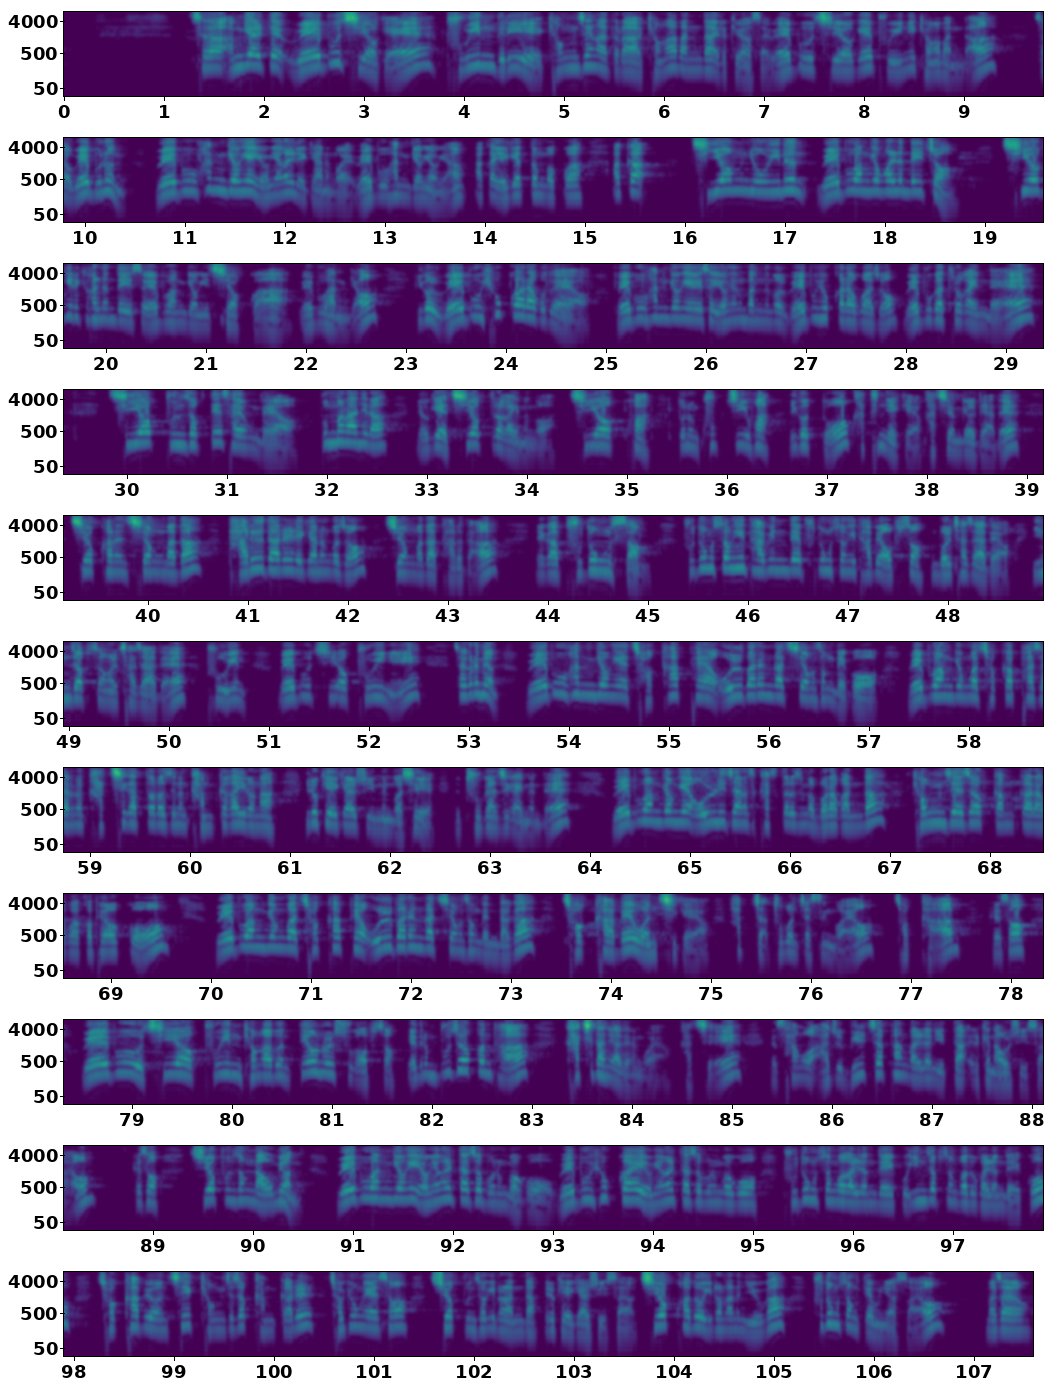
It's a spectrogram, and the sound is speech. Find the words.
자, 암기할 때 외부 지역에 부인들이 경쟁하더라, 경합한다 이렇게 외웠어요. 외부 지역의 부인이 경합한다. 자, 외부는 외부 환경의 영향을 얘기하는 거예요. 외부 환경 영향. 아까 얘기했던 것과 아까 지역 요인은 외부 환경 관련돼 있죠. 지역이 이렇게 관련돼 있어. 외부 환경이 지역과 외부 환경. 이걸 외부 효과라고도 해요. 외부 환경에 의해서 영향받는 걸 외부 효과라고 하죠. 외부가 들어가 있네. 지역 분석 때 사용돼요. 뿐만 아니라 여기에 지역 들어가 있는 거. 지역화 또는 국지화 이것도 같은 얘기예요. 같이 연결돼야 돼. 지역화는 지역마다 다르다를 얘기하는 거죠. 지역마다 다르다. 얘가 부동성. 부동성이 답인데 부동성이 답에 없어. 뭘 찾아야 돼요? 인접성을 찾아야 돼. 부인. 외부 지역 부인이 자 그러면 외부 환경에 적합해야 올바른 가치 형성되고 외부 환경과 적합하지 않으면 가치가 떨어지는 감가가 일어나 이렇게 얘기할 수 있는 것이 두 가지가 있는데 외부 환경에 어울리지 않아서 가치 떨어지는 걸 뭐라고 한다? 경제적 감가라고 아까 배웠고 외부 환경과 적합해야 올바른 가치 형성된다가 적합의 원칙이에요. 합자 두 번째 쓴 거예요. 적합. 그래서 외부, 지역, 부인, 경합은 떼어놓을 수가 없어. 얘들은 무조건 다 같이 다녀야 되는 거예요 같이. 상호 아주 밀접한 관련이 있다. 이렇게 나올 수 있어요. 그래서 지역 분석 나오면 외부 환경의 영향을 따져보는 거고 외부 효과의 영향을 따져보는 거고 부동성과 관련돼 있고 인접성과도 관련돼 있고 적합의 원칙, 경제적 감가를 적용해서 지역 분석이 일어난다. 이렇게 얘기할 수 있어요. 지역화도 일어나는 이유가 부동성 때문이었어요. 맞아요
